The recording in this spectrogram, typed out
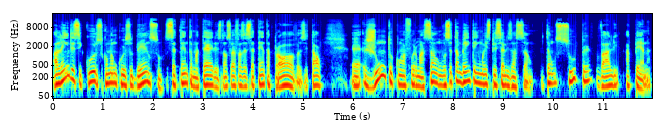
Além desse curso, como é um curso denso, 70 matérias, então você vai fazer 70 provas e tal, é, junto com a formação, você também tem uma especialização. Então, super vale a pena.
